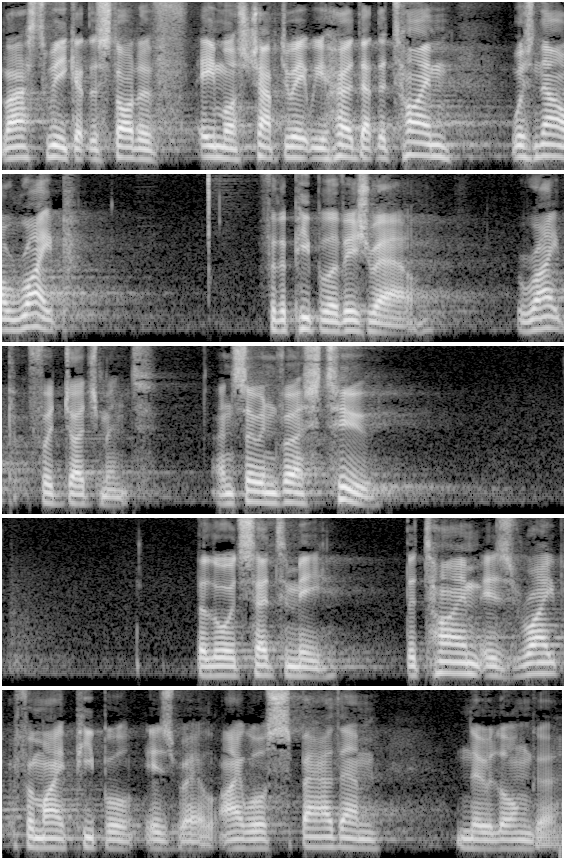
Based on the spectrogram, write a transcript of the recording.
Last week, at the start of Amos chapter 8, we heard that the time was now ripe for the people of Israel, ripe for judgment. And so in verse 2, the Lord said to me, The time is ripe for my people Israel. I will spare them no longer.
